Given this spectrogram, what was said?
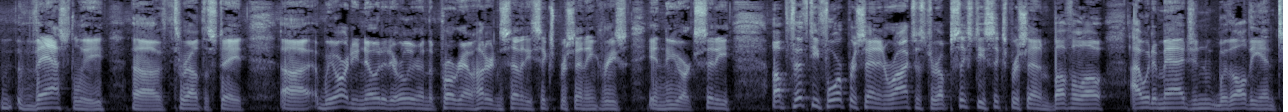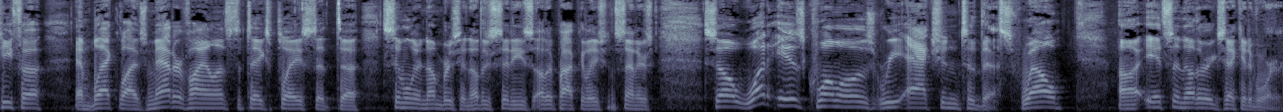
vastly uh, throughout the state. Uh, we already noted earlier in the program 176% increase in New York City, up 54% in Rochester, up 66% in Buffalo. I would imagine with all the Antifa and Black Lives Matter violence that takes place, that uh, similar numbers in other cities, other population centers. So, what is Cuomo's reaction to this? Well, uh, it's another executive order.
